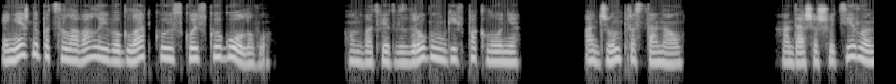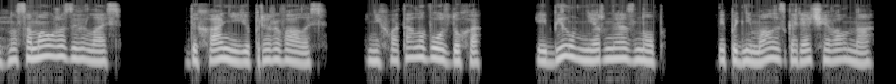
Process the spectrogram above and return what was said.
и нежно поцеловала его гладкую скользкую голову. Он в ответ вздрогнул ей в поклоне, а Джун простонал. А Даша шутила, но сама уже завелась. Дыхание ее прерывалось. Не хватало воздуха, и бил нервный озноб, и поднималась горячая волна.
